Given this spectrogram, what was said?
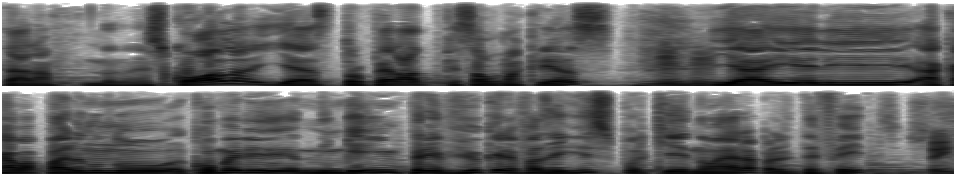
tá na, na escola e é atropelado porque salva uma criança. Uhum. E aí ele acaba parando no. Como ele ninguém previu que ele ia fazer isso, porque não era pra ele ter feito. Sim.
